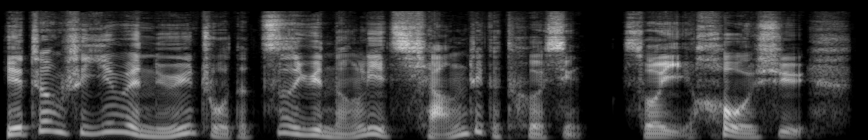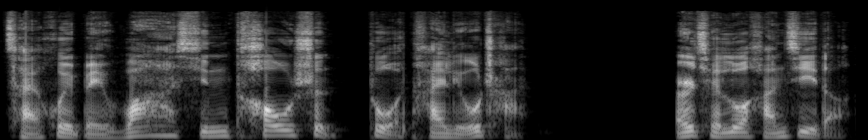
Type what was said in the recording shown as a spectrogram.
也正是因为女主的自愈能力强这个特性，所以后续才会被挖心掏肾、堕胎流产。而且洛寒记得，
